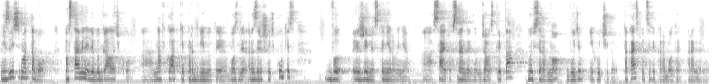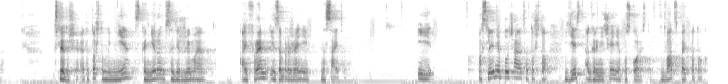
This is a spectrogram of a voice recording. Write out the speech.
Независимо от того, поставили ли вы галочку а, на вкладке «Продвинутые» возле «Разрешить cookies», в режиме сканирования а, сайтов с рендерингом JavaScript, мы все равно будем их учитывать. Такая специфика работы рендеринга. Следующее – это то, что мы не сканируем содержимое iframe изображений на сайте. И последнее получается то, что есть ограничение по скорости в 25 потоков.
